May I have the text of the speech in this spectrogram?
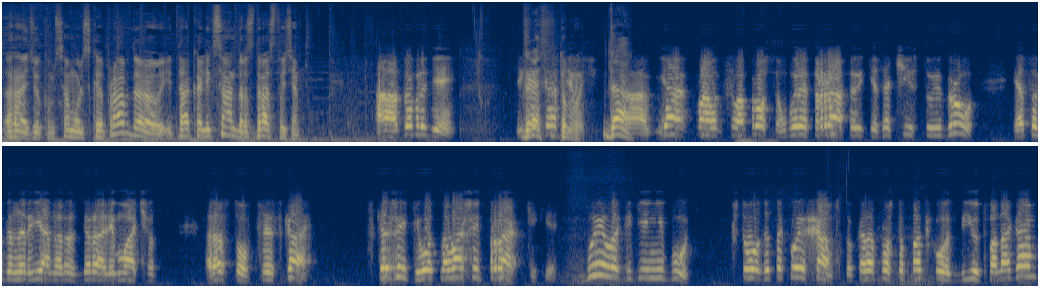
радио «Комсомольская правда». Итак, Александр, здравствуйте. А, добрый день. Игорь Здравствуйте. Да. а, я вам с вопросом. Вы это ратуете за чистую игру, и особенно рьяно разбирали матч вот Ростов-ЦСКА. Скажите, вот на вашей практике было где-нибудь, что вот за такое хамство, когда просто подходят, бьют по ногам,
